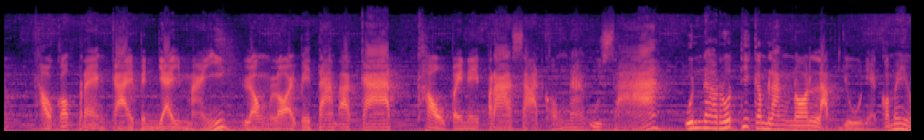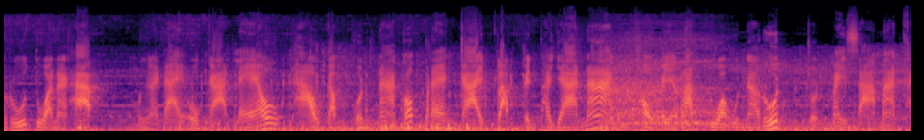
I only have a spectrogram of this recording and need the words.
ด เขาก็แปลงกายเป็นใยไหม ล่องลอยไปตามอากาศ เข้าไปในปราศาสาทของนางอุสา อุณรุตที่กำลังนอนหลับอยู่เนี่ยก็ไม่รู้ตัวนะครับเมื่อได้โอกาสแล้วเท้ากำพลนาคก็แปลงกายกลับเป็นพญานาคเข้าไปรัดตัวอุณรุตจนไม่สามารถข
